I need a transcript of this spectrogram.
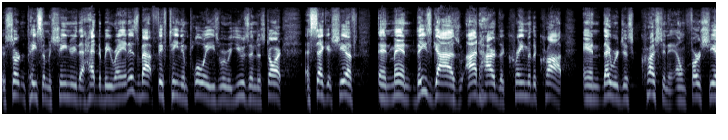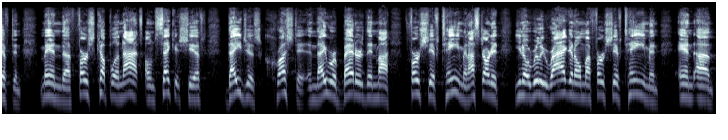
a certain piece of machinery that had to be ran. It was about 15 employees we were using to start a second shift. And man, these guys, I'd hired the cream of the crop and they were just crushing it on first shift. And man, the first couple of nights on second shift, they just crushed it and they were better than my first shift team. And I started, you know, really ragging on my first shift team. And, and, um,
